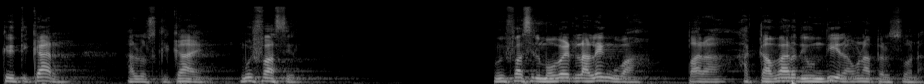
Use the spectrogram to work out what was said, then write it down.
criticar a los que caen, muy fácil. Muy fácil mover la lengua para acabar de hundir a una persona.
